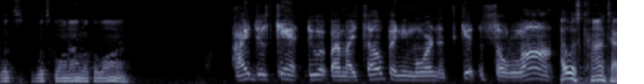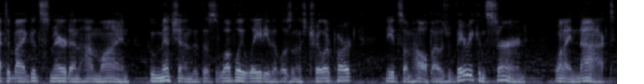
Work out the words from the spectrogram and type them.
What's what's going on with the lawn? I just can't do it by myself anymore, and it's getting so long. I was contacted by a good Samaritan online who mentioned that this lovely lady that lives in this trailer park needs some help. I was very concerned when I knocked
